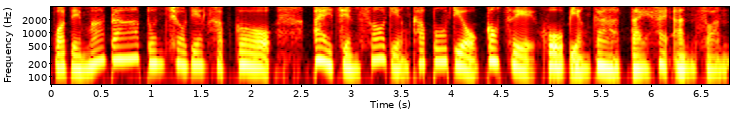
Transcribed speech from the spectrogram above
瓜地马达敦促联合国爱尽所能，确保着国际和平甲大海安全。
